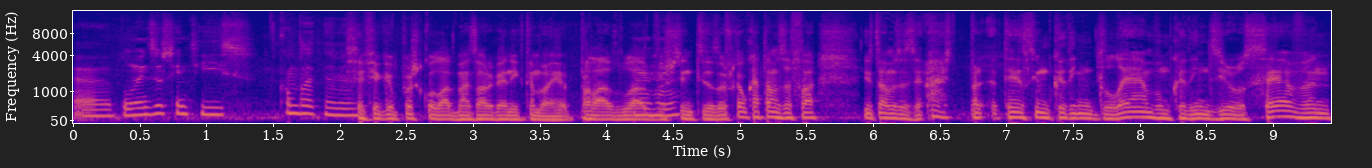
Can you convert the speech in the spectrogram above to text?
Ah, pelo menos eu senti isso. Completamente. Sim, fica depois com o lado mais orgânico também, para lá do lado Uhum. dos sintetizadores. Porque bocado estávamos a falar e estávamos a dizer, ah, tem assim um bocadinho de Lamb, um bocadinho de Zero Seven.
